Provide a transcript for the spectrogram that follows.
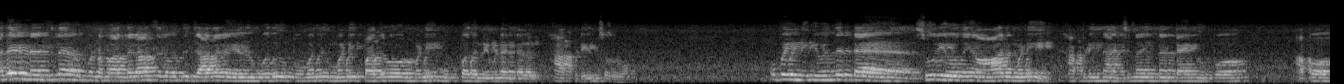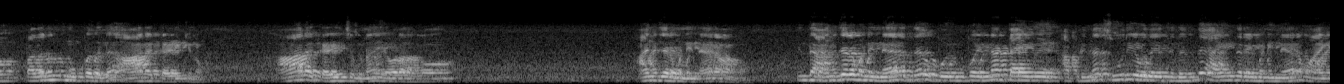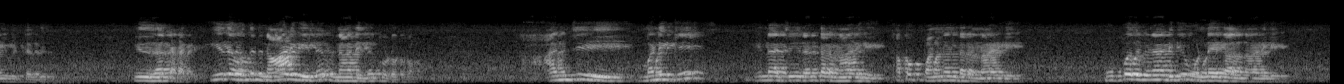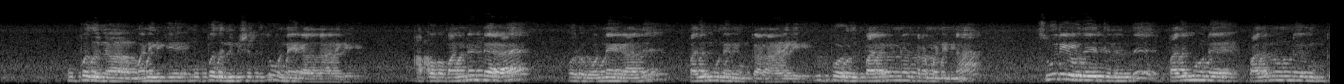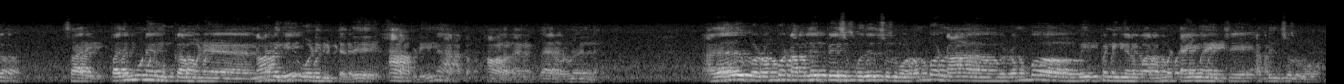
அதே நேரத்தில் இப்போ நம்ம அந்த காலத்தில் வந்து ஜாதகம் எழுதும்போது இப்போ வந்து மணி பதினோரு மணி முப்பது நிமிடங்கள் அப்படின்னு சொல்லுவோம். இப்போ இன்றைக்கி வந்து ட சூரிய உதயம் ஆறு மணி அப்படின்னு ஆச்சுன்னா என்ன டைம் இப்போது அப்போது பதினொன்று முப்பதில் ஆறை கழிக்கணும். ஆறை கழிச்சோம்னா எவ்வளோ ஆகும்? அஞ்சரை மணி நேரம் ஆகும். இந்த அஞ்சரை மணி நேரத்தை இப்போ இப்போ என்ன டைமு அப்படின்னா சூரிய உதயத்திலிருந்து ஐந்தரை மணி நேரம் ஆகிவிட்டது. இதுதான் கணக்கு. இதை வந்து நாழிகையில் வினாடியில் கொடுக்கும் அஞ்சு மணிக்கு என்னாச்சு? ரெண்டரை நாழிகை அப்போ பன்னெண்டரை நாழிகை முப்பது வினாடிக்கு ஒன்னே கால் நாழிகை முப்பது நா- மணிக்கு முப்பது நிமிஷத்துக்கு ஒன்னே கால் நாழிகை அப்போ பன்னெண்டரை ஒரு ஒன்னே கால் பதிமூணே முக்கால் நாழிகை இப்பொழுது பதினொன்றரை மணினா சூரிய உதயத்திலிருந்து பதிமூணு பதினொன்று முக்கால் சாரி பதிமூணே முக்கால் மணி நாழிகை ஓடிவிட்டது அப்படின்னு அர்த்தம். அவ்வளோதாங்க வேற ஒன்றும் இல்லை. அதாவது இப்போ ரொம்ப நம்மளே பேசும்போதே சொல்லுவோம். ரொம்ப நான் ரொம்ப வெயிட் பண்ணிக்கிறப்பா ரொம்ப டைம் ஆயிடுச்சு அப்படின்னு சொல்லுவோம்.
